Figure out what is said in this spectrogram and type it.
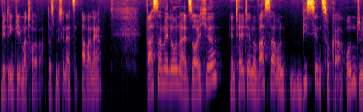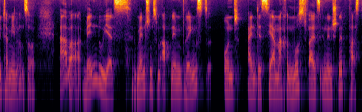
Wird irgendwie immer teurer. Das ist ein bisschen ätzend, aber naja. Wassermelone als solche enthält ja nur Wasser und ein bisschen Zucker und Vitamine und so. Aber wenn du jetzt Menschen zum Abnehmen bringst und ein Dessert machen musst, weil es in den Schnitt passt,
